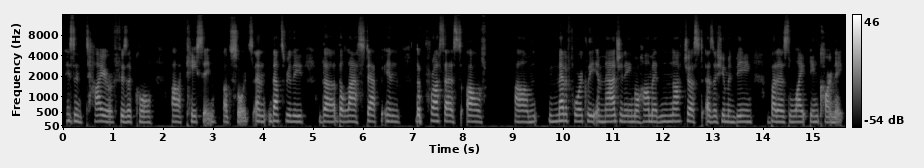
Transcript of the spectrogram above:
his entire physical uh, casing of sorts. And that's really the, the last step in the process of um, metaphorically imagining Muhammad not just as a human being, but as light incarnate.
